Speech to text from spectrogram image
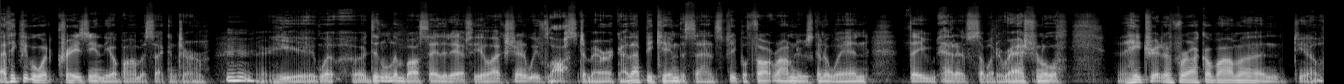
I think people went crazy in the Obama second term. Mm-hmm. He well, uh, didn't Limbaugh say the day after the election, we've lost America. That became the sense. People thought Romney was going to win. They had a somewhat irrational hatred of Barack Obama, and you know.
